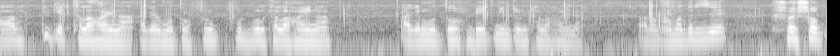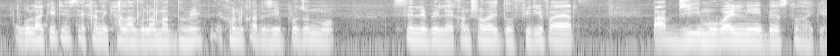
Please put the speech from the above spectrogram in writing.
আর ক্রিকেট খেলা হয় না, আগের মতো ফুটবল খেলা হয় না, আগের মতো ব্যাডমিন্টন খেলা হয় না। কারণ আমাদের যে শৈশবগুলা কেটেছে এখানে খেলাধুলার মাধ্যমে, এখনকার যে প্রজন্ম ছেলেপেলে এখন সবাই তো ফ্রি ফায়ার পাবজি, মোবাইল নিয়ে ব্যস্ত থাকে।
